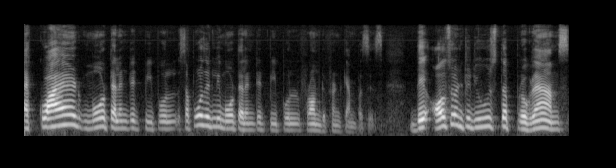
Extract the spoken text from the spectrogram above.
acquired more talented people supposedly more talented people from different campuses. They also introduced the programs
